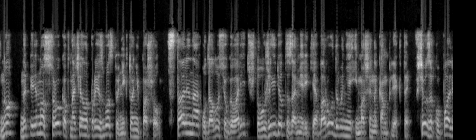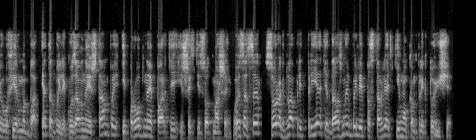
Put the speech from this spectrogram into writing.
Но на перенос сроков начала производства никто не пошел. Сталина удалось уговорить, что уже идет из Америки оборудование, оборудование и машинокомплекты. Все закупали у фирмы БАТ. Это были кузовные штампы и пробные партии из 600 машин. В СССР 42 предприятия должны были поставлять КИМу комплектующие.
